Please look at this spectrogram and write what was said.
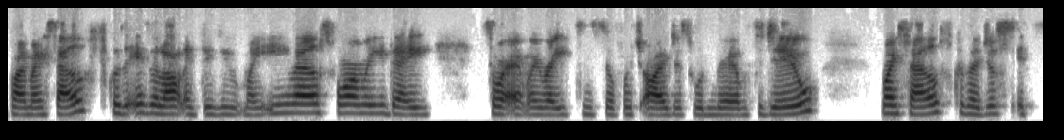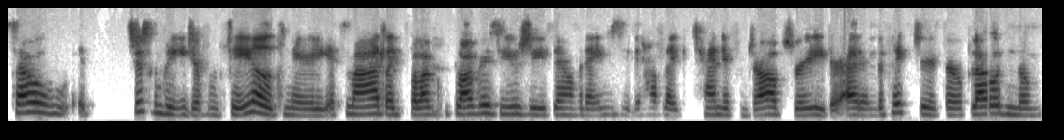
by myself because it is a lot like they do my emails for me they sort out my rates and stuff which I just wouldn't be able to do myself because I just it's so it's just completely different field nearly. It's mad like blog, bloggers usually if they have an agency they have like 10 different jobs really. They're editing the pictures they're uploading them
